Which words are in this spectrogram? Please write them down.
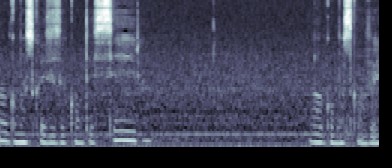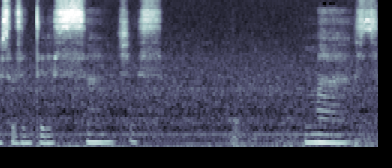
Algumas coisas aconteceram, algumas conversas interessantes, mas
